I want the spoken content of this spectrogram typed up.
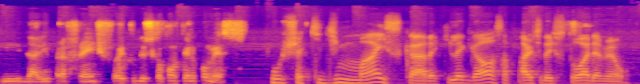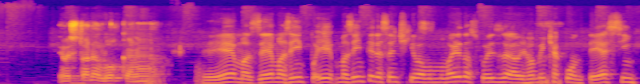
e dali para frente foi tudo isso que eu contei no começo. Puxa, que demais, cara. Que legal essa parte da história, meu. É uma história louca, né? É, mas é, mas é, é mas é interessante que a maioria das coisas realmente acontecem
